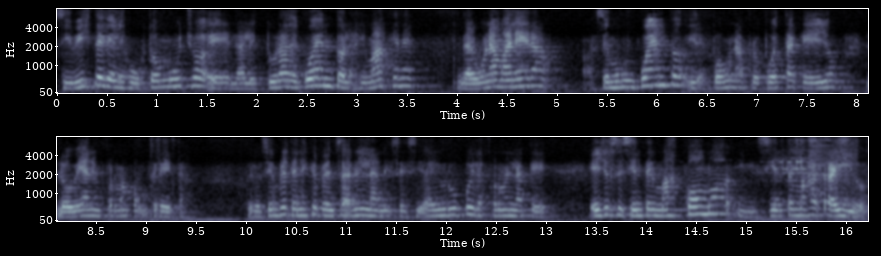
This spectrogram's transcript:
Si viste que les gustó mucho eh, la lectura de cuentos, las imágenes, de alguna manera hacemos un cuento y después una propuesta que ellos lo vean en forma concreta. Pero siempre tenés que pensar en la necesidad del grupo y la forma en la que ellos se sienten más cómodos y sienten más atraídos.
